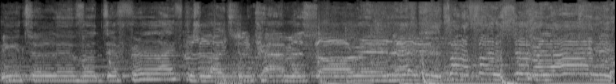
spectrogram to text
Need to live a different life, cause lights and cameras are in it. Trying to find a silver lining.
